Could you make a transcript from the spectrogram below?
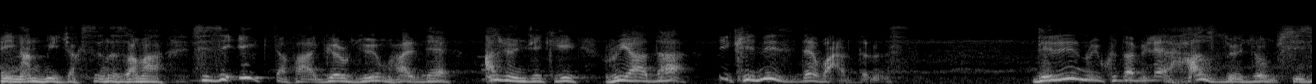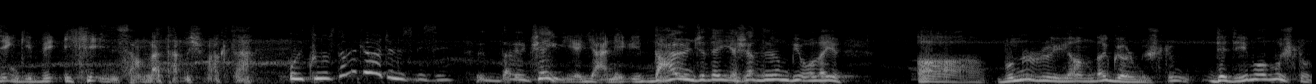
İnanmayacaksınız ama sizi ilk defa gördüğüm halde az önceki rüyada ikiniz de vardınız. Derin uykuda bile haz duydum sizin gibi iki insanla tanışmakta. Uykunuzda mı gördünüz bizi? Şey yani daha önce de yaşadığım bir olayı Aa, bunu rüyamda görmüştüm dediğim olmuştu.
